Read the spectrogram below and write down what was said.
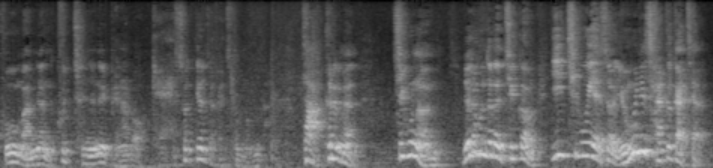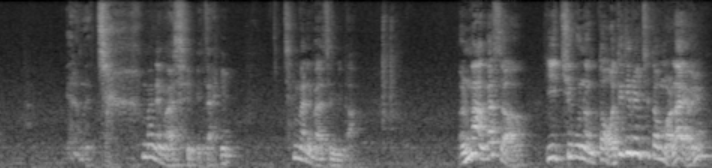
9만 년, 9천 년의 변화로 계속 이어져 갈지도 모른다. 자, 그러면 지구는 여러분들은 지금 이 지구에서 영원히 살 것 같아. 여러분 천만의 말씀입니다. 천만의 말씀입니다. 얼마 안 갔어. 이 지구는 또 어떻게 될지도 몰라요.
